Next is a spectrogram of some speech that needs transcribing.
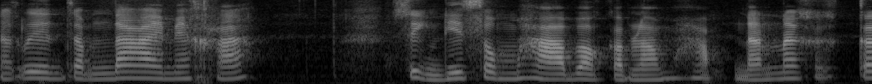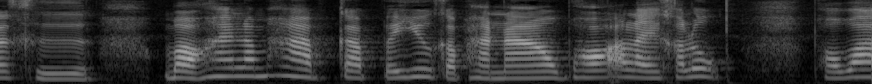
นักเรียนจำได้ไหมคะสิ่งที่สมภาบอกกับลำหับนั้นนะคะก็คือ บอกให้ลำหับกลับไปอยู่กับฮานาว เพราะอะไรคะลูก เพราะว่า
